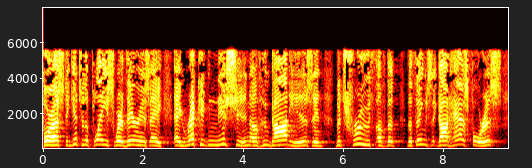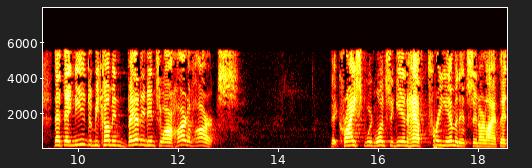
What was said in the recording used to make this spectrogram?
For us to get to the place where there is a, a recognition of who God is and the truth of the, the things that God has for us, that they need to become embedded into our heart of hearts that Christ would once again have preeminence in our life, that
